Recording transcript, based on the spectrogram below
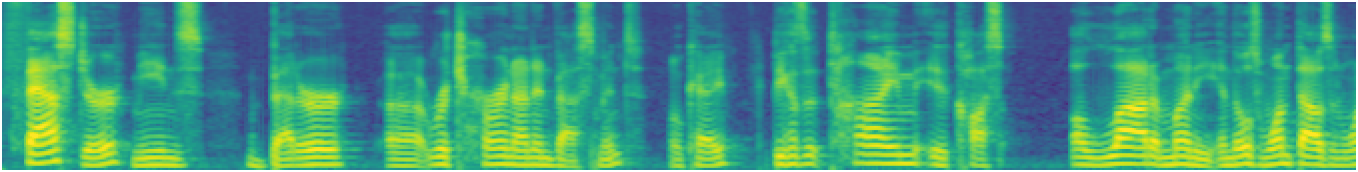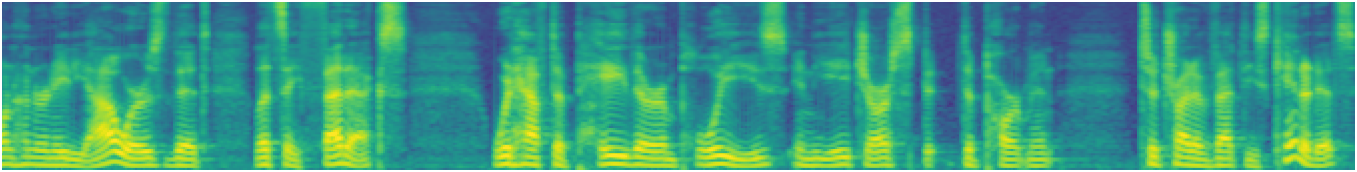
Faster means better uh, return on investment, okay? Because at time it costs a lot of money. And those 1,180 hours that, let's say, FedEx would have to pay their employees in the HR sp- department to try to vet these candidates,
